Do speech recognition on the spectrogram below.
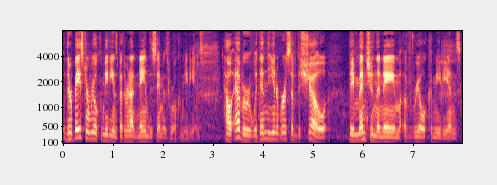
they're based on real comedians, but they're not named the same as real comedians. However, within the universe of the show, they mention the name of real comedians,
